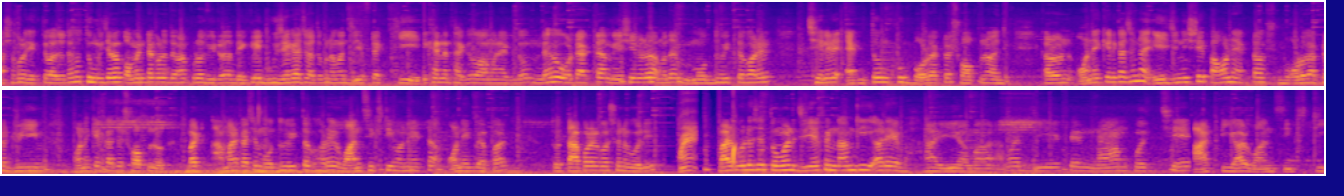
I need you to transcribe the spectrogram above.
আশা করে দেখতে পাচ্ছ। দেখো, তুমি যেমন কমেন্টটা করে, তোমার পুরো ভিডিওটা দেখলেই বুঝে গেছো এতক্ষণ আমার জিএফটা কি। এখানে থাকেও আমার একদম। দেখো, ওটা একটা মেশিন হলো আমাদের মধ্যবিত্ত ঘরের ছেলের একদম খুব বড় একটা স্বপ্ন আছে কারণ অনেকের কাছে না, এই জিনিসটাই পাওয়া না একটা বড় একটা ড্রিম অনেকের কাছে স্বপ্ন। বাট আমার কাছে মধ্যবিত্ত ঘরে ওয়ান সিক্সটি মানে একটা অনেক ব্যাপার। তো তারপরের কোশ্চেনে বলি। বার বলেছে তোমার জিএফ এর নাম কি? আরে ভাই, আমার আমার জিএফ এর নাম হচ্ছে R T R one sixty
